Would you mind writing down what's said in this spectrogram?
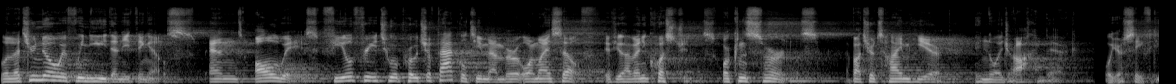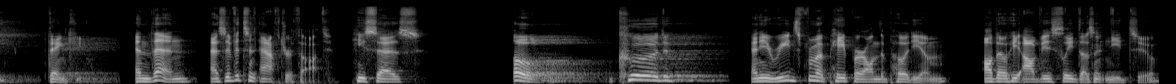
We'll let you know if we need anything else, and always feel free to approach a faculty member or myself if you have any questions or concerns about your time here in Neudrachenberg or your safety. Thank you. And then, as if it's an afterthought, he says, Oh, could. And he reads from a paper on the podium, although he obviously doesn't need to.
